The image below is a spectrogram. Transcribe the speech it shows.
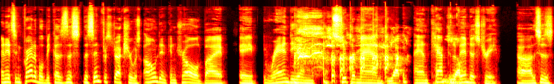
and it's incredible because this this infrastructure was owned and controlled by a Randian Superman. Yep. and Captain of Industry. Uh, this is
